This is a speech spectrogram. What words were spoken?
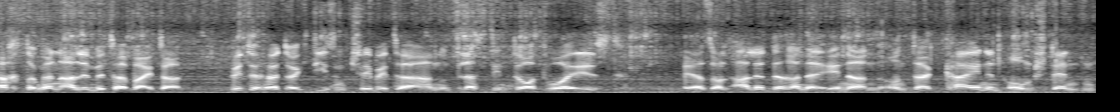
Achtung an alle Mitarbeiter. Bitte hört euch diesen Chibita an und lasst ihn dort, wo er ist. Er soll alle daran erinnern, unter keinen Umständen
